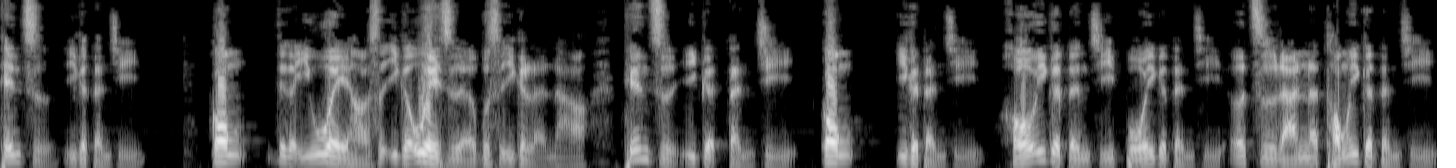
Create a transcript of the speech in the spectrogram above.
天子一个等级，公这个一位哈是一个位置，而不是一个人啊。天子一个等级，公。一个等级，侯一个等级，伯一个等级，而子然呢同一个等级，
